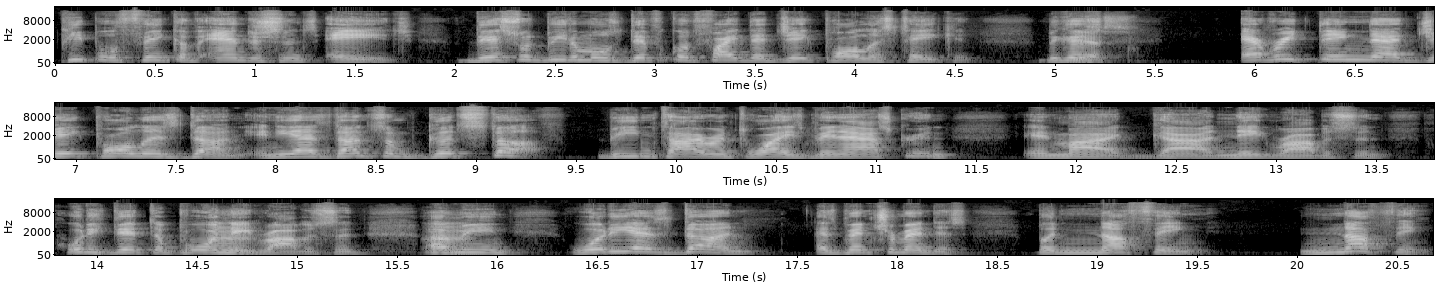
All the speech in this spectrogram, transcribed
people think of Anderson's age, this would be the most difficult fight that Jake Paul has taken because Yes. everything that Jake Paul has done, and he has done some good stuff, beating Tyron twice, Ben Askren, and my God, Nate Robinson. What he did to poor hmm. Nate Robinson. I hmm. mean, what he has done has been tremendous, but nothing, nothing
